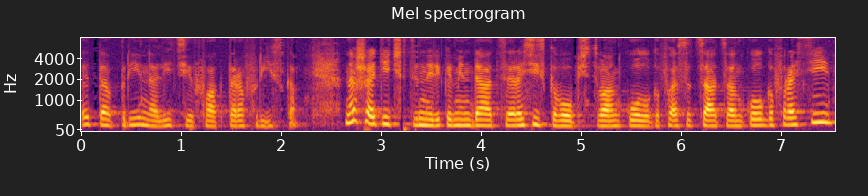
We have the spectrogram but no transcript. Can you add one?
это при наличии факторов риска. Наша отечественные рекомендации Российского общества онкологов и Ассоциации онкологов России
